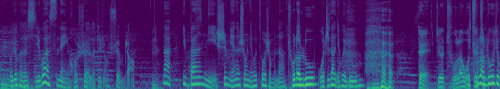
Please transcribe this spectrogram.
嗯，我就可能习惯四点以后睡了，这种睡不着。嗯那一般你失眠的时候你会做什么呢？除了撸，我知道你会撸，对，就是除了我除了撸就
